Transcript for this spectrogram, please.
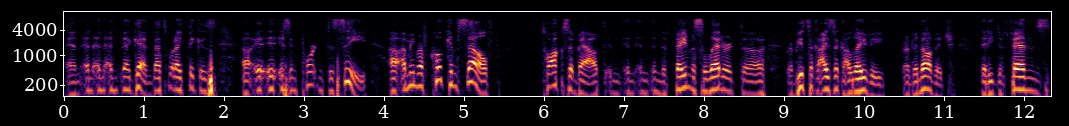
And, and, and, and again, that's what I think is uh, is important to see. Uh, I mean, Rav Kook himself talks about in, in, in the famous letter to Rabbi Isaac Halevi, Rabinovich, that he defends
